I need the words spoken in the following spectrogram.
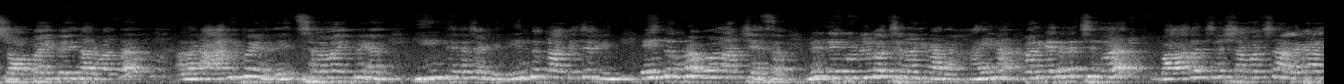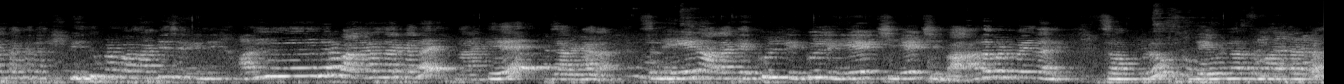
స్టాప్ అయిపోయిన తర్వాత అలాగ ఆగిపోయాను నిశ్చలం అయిపోయాను ఏంటి ఇలా జరిగింది ఎందుకు నాకు జరిగింది? ఎందుకు ప్రభు నాకు చేశావు? నేను నీ గుడ్లకు వచ్చేదాన్ని కదా? అయినా మనకి ఏదైనా చిన్న బాధ వచ్చిన శ్రమ వచ్చినా అలాగే అంటాం కదా. ఎందుకు ప్రభు నాకే జరిగింది? అందరూ బాగా ఉన్నారు కదా? నాకే జరగాల. సో నేను అలాగే కుల్లి కుల్లి ఏడ్చి ఏడ్చి బాధపడిపోయేదాన్ని. సో అప్పుడు దేవుడు నాతో మాట్లాడటం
